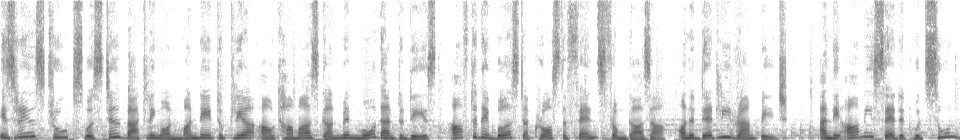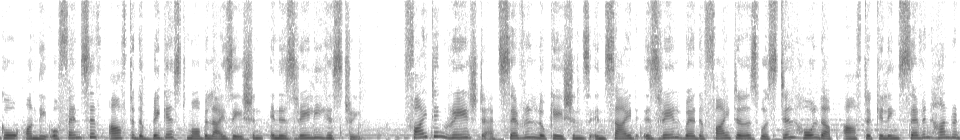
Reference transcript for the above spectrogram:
Israel's troops were still battling on Monday to clear out Hamas gunmen more than two days after they burst across the fence from Gaza on a deadly rampage, and the army said it would soon go on the offensive after the biggest mobilization in Israeli history. Fighting raged at several locations inside Israel where the fighters were still holed up after killing 700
